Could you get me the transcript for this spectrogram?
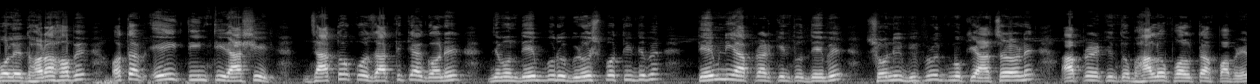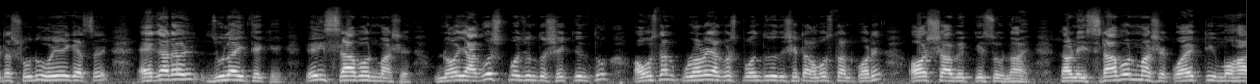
বলে ধরা হবে। অর্থাৎ এই তিনটি রাশির জাতক ও জাতিকাগণের যেমন দেবগুরু বৃহস্পতি দেবে তেমনি আপনার কিন্তু দেবে শনি বিপরীতমুখী আচরণে আপনার কিন্তু ভালো ফলটা পাবেন। এটা শুরু হয়ে গেছে এগারোই জুলাই থেকে, এই শ্রাবণ মাসে। নয় আগস্ট পর্যন্ত সে কিন্তু অবস্থান, পনেরোই আগস্ট পর্যন্ত যদি সেটা অবস্থান করে, অস্বাভাবিক কিছু নয়। কারণ এই শ্রাবণ মাসে কয়েকটি মহা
